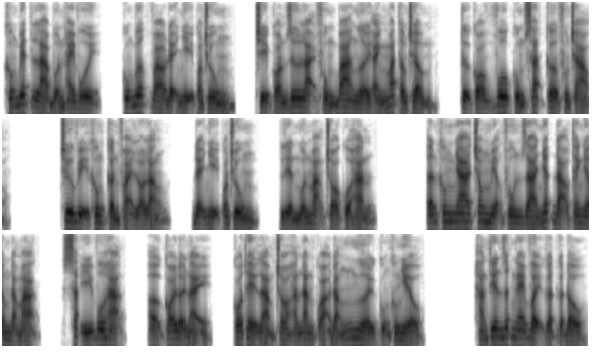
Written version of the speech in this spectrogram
không biết là buồn hay vui, cũng bước vào đệ nhị quan trung, chỉ còn dư lại phùng ba người ánh mắt âm trầm, tự có vô cùng sát cơ phun trào. Chư vị không cần phải lo lắng, đệ nhị quan trung, liền muốn mạng chó của hắn. Ân không nha trong miệng phun ra nhất đạo thanh âm đạm mạc, sát ý vô hạn, ở coi đời này, có thể làm cho hắn ăn quả đắng người cũng không nhiều. Hàn Thiên rất nghe vậy gật gật đầu,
